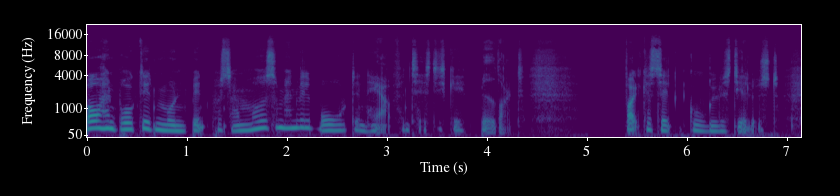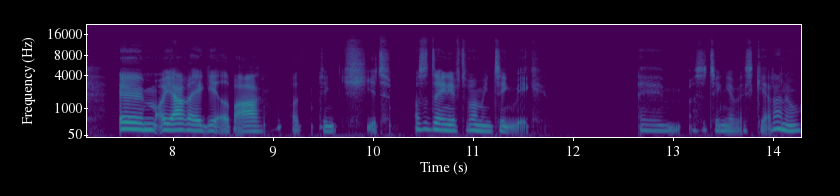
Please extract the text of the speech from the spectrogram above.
hvor han brugte et mundbind på samme måde, som han ville bruge den her fantastiske badedragt. Folk kan selv google, hvis de har lyst. Øhm, og jeg reagerede bare og tænkte, shit. Og så dagen efter var min ting væk. Øhm, og så tænkte jeg, hvad sker der nu?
